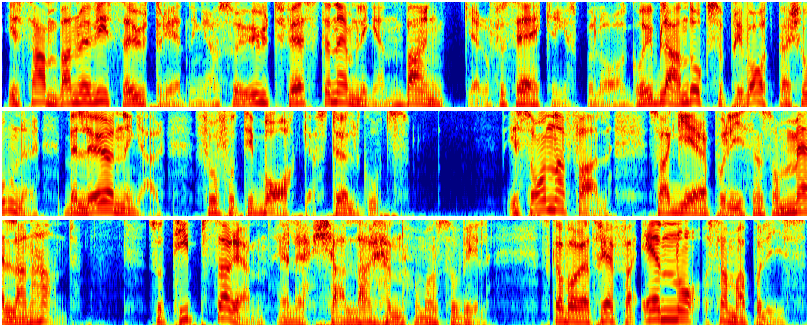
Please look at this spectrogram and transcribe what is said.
I samband med vissa utredningar så utfäster nämligen banker och försäkringsbolag och ibland också privatpersoner belöningar för att få tillbaka stöldgods. I sådana fall så agerar polisen som mellanhand. Så tipsaren, eller tjallaren om man så vill, ska bara träffa en och samma polis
